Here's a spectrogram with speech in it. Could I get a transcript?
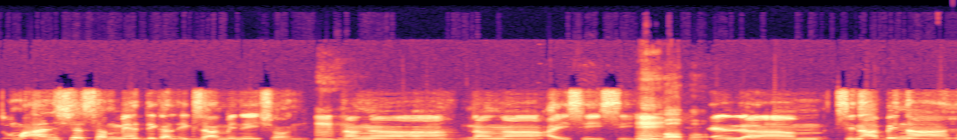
dumaan siya sa medical examination Mhm. ng ah, ng ah, ICC Mm. Opo. And um, sinabi na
